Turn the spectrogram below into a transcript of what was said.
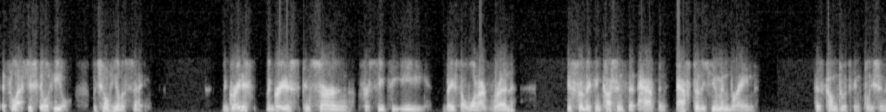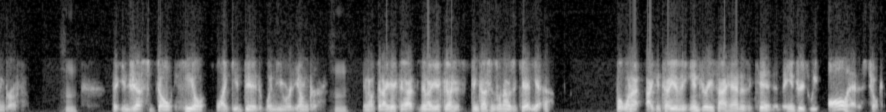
It's less. You still heal, but you don't heal the same. The greatest the greatest concern for CTE, based on what I've read, is for the concussions that happen after the human brain has come to its completion and growth. Hmm. That you just don't heal like you did when you were younger. Hmm. You know, did I get did I get concussions when I was a kid? Yeah. But when I, I can tell you the injuries I had as a kid and the injuries we all had as children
